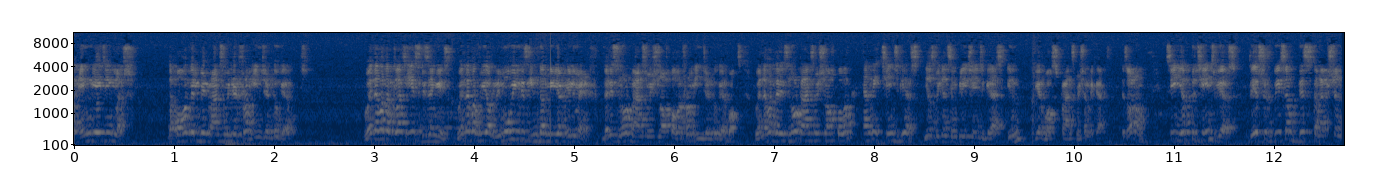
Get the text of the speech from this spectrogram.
are engaging clutch, the power will be transmitted from engine to gearbox. Whenever the clutch is disengaged, whenever we are removing this intermediate element, there is no transmission of power from engine to gearbox. Whenever there is no transmission of power, can we change gears? Yes, we can simply change gears in gearbox transmission mechanism. It's all? See, you have to change gears. There should be some disconnection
